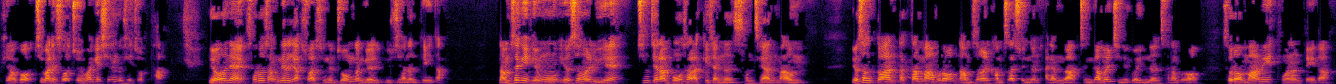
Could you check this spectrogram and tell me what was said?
피하고 집안에서 조용하게 쉬는 것이 좋다. 연애, 서로 장래를 약속할 수 있는 좋은 관계를 유지하는 때이다. 남성의 경우 여성을 위해 친절한 봉사를 아끼지 않는 섬세한 마음, 여성 또한 따뜻한 마음으로 남성을 감싸할 수 있는 아량과 정감을 지니고 있는 사람으로 서로 마음이 통하는 때이다.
